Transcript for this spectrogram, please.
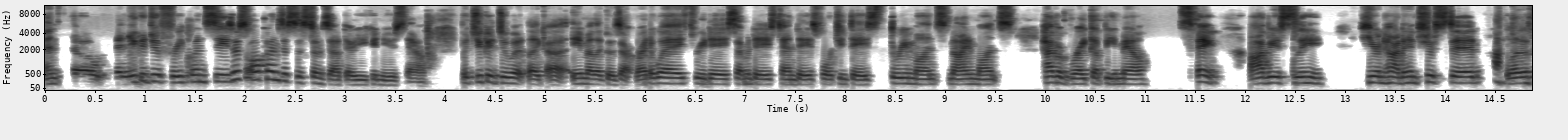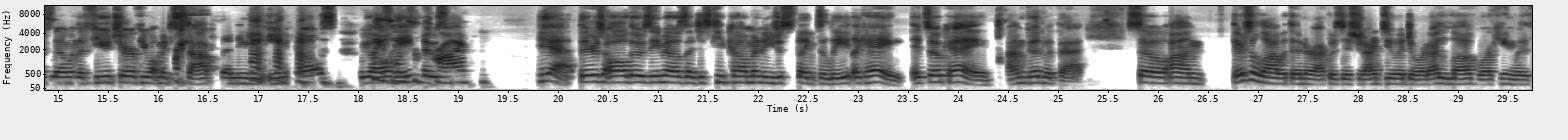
And so, and you could do frequencies. There's all kinds of systems out there you can use now, but you could do it like an email that goes out right away, three days, seven days, 10 days, 14 days, three months, nine months, have a breakup email saying, obviously, you're not interested. Let us know in the future if you want me to stop sending you emails. We all hate those. Yeah, there's all those emails that just keep coming and you just like delete. Like, hey, it's okay. I'm good with that. So um, there's a lot with owner acquisition. I do adore it. I love working with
